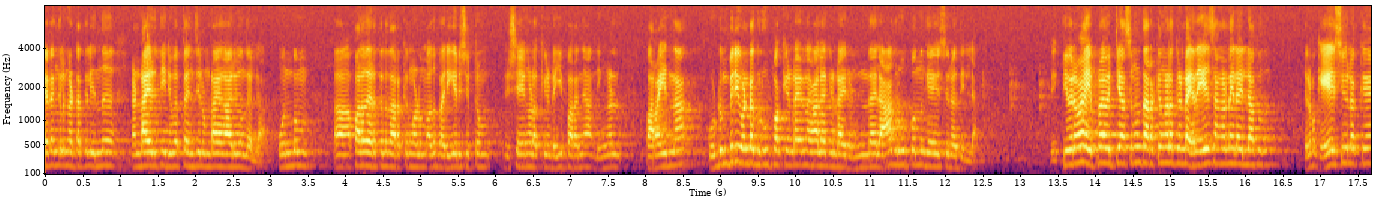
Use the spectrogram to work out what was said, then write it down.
ഏതെങ്കിലും ഘട്ടത്തിൽ ഇന്ന് രണ്ടായിരത്തി ഇരുപത്തി അഞ്ചിൽ ഉണ്ടായ കാര്യമൊന്നുമല്ല. മുൻപും പലതരത്തിലുള്ള തർക്കങ്ങളും അത് പരിഹരിച്ചിട്ടും വിഷയങ്ങളൊക്കെ ഉണ്ട്. ഈ പറഞ്ഞ നിങ്ങൾ പറയുന്ന കൊടുമ്പിരി കൊണ്ട ഗ്രൂപ്പൊക്കെ ഉണ്ടായിരുന്ന കാലമൊക്കെ ഉണ്ടായിരുന്നു. എന്തായാലും ആ ഗ്രൂപ്പൊന്നും കെ എസ് യുനകത്തില്ല വ്യക്തിപരമായ അഭിപ്രായ വ്യത്യാസങ്ങളും തർക്കങ്ങളൊക്കെ ഉണ്ടായി. അത് ഏത് സംഘടനയിലാണ് ചിലപ്പോൾ കെ എസ് യുവിലൊക്കെ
